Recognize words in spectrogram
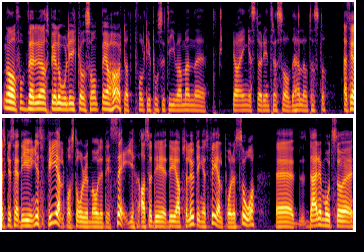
ja, få välja att spela olika och sånt men jag har hört att folk är positiva men eh, jag har inget större intresse av det heller att testa. Alltså jag skulle säga, det är ju inget fel på story-modet i sig. Alltså det, det, är absolut inget fel på det så. Eh, däremot så eh,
